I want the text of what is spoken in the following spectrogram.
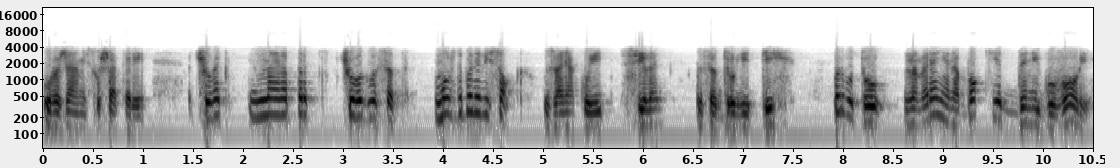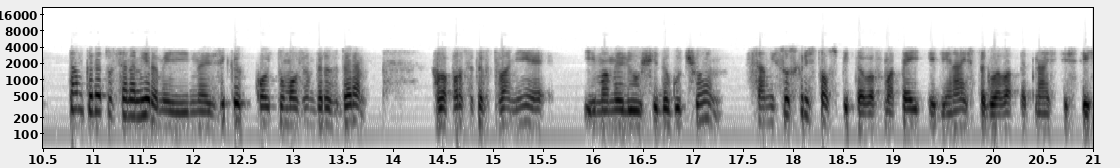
уважаеми слушатели. Човек най-напред чува гласът. Може да бъде висок, за някой силен, за други тих. Първото намерение на Бог е да ни говори. Там, където се намираме и на езика, който можем да разберем. Въпросът е в това ние имаме ли уши да го чуем? Сам Исус Христос пита в Матей 11 глава 15 стих.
